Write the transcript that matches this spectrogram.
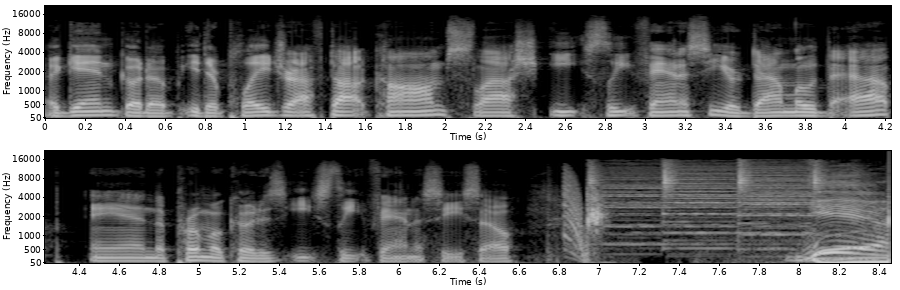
again, go to either playdraft.com slash eat sleep fantasy or download the app, and the promo code is eat sleep fantasy. So yeah.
